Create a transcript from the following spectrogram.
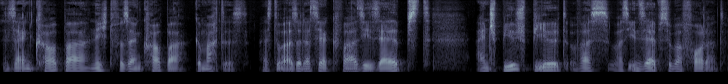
sein Körper nicht für seinen Körper gemacht ist. Weißt du, also dass er quasi selbst ein Spiel spielt, was, was ihn selbst überfordert.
